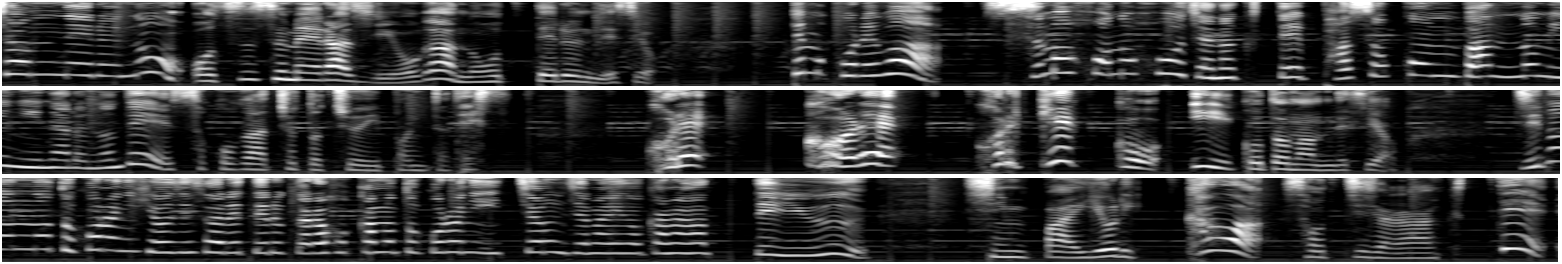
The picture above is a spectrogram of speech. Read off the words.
チャンネルのおすすめラジオが載ってるんですよ。でもこれはスマホの方じゃなくてパソコン版のみになるのでそこがちょっと注意ポイントです。これこれこれ結構いいことなんですよ。自分のところに表示されてるから他のところに行っちゃうんじゃないのかなっていう心配よりかはそっちじゃなくて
